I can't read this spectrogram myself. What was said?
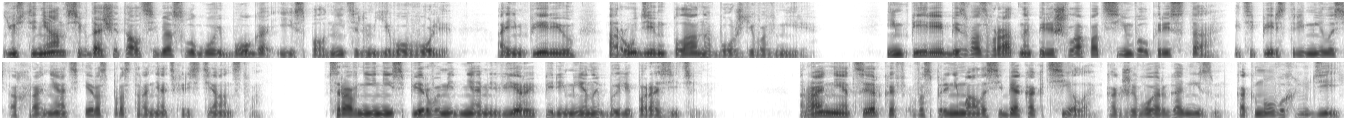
Юстиниан всегда считал себя слугой Бога и исполнителем его воли, а империю – орудием плана Божьего в мире. Империя безвозвратно перешла под символ креста и теперь стремилась охранять и распространять христианство. В сравнении с первыми днями веры перемены были поразительны. Ранняя церковь воспринимала себя как тело, как живой организм, как новых людей,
